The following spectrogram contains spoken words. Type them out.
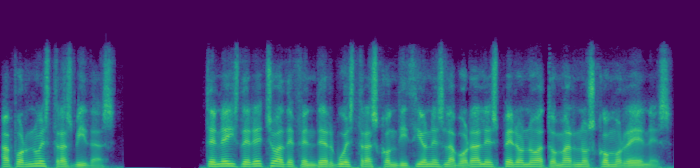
A por nuestras vidas. Tenéis derecho a defender vuestras condiciones laborales pero no a tomarnos como rehenes.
